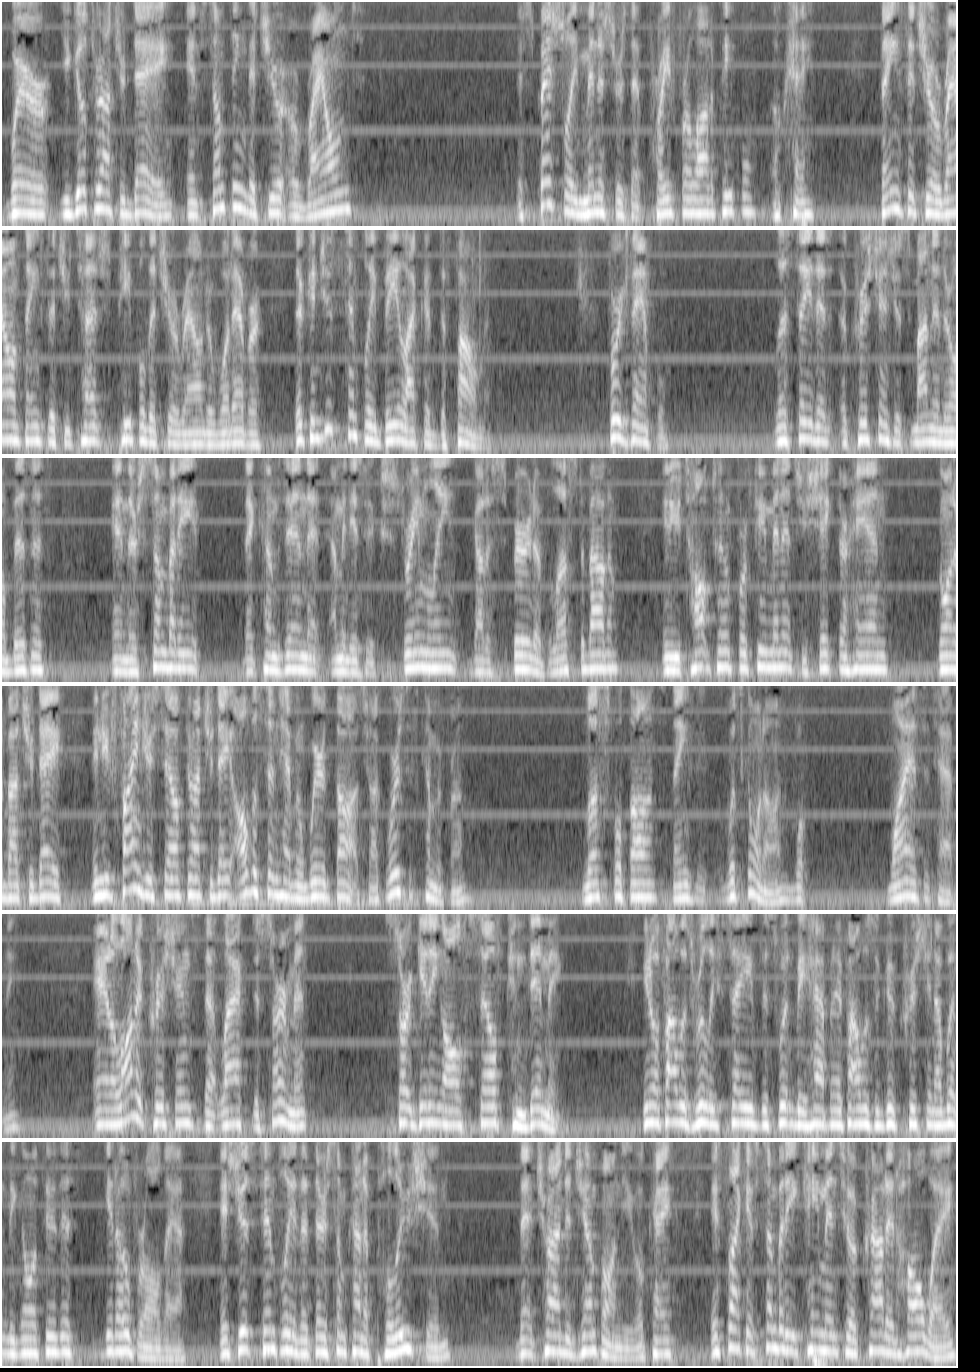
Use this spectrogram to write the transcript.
where you go throughout your day and something that you're around, especially ministers that pray for a lot of people, okay? Things that you're around, things that you touch, people that you're around, or whatever, there can just simply be like a defilement. For example, let's say that a Christian is just minding their own business, and there's somebody that comes in that, I mean, is extremely got a spirit of lust about them, and you talk to them for a few minutes, you shake their hand, going about your day, and you find yourself throughout your day all of a sudden having weird thoughts. You're like, where's this coming from? Lustful thoughts, things, what's going on? What, why is this happening? And a lot of Christians that lack discernment start getting all self condemning you know, if I was really saved, this wouldn't be happening. If I was a good Christian, I wouldn't be going through this. Get over all that. It's just simply that there's some kind of pollution that tried to jump on you, okay? It's like if somebody came into a crowded hallway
